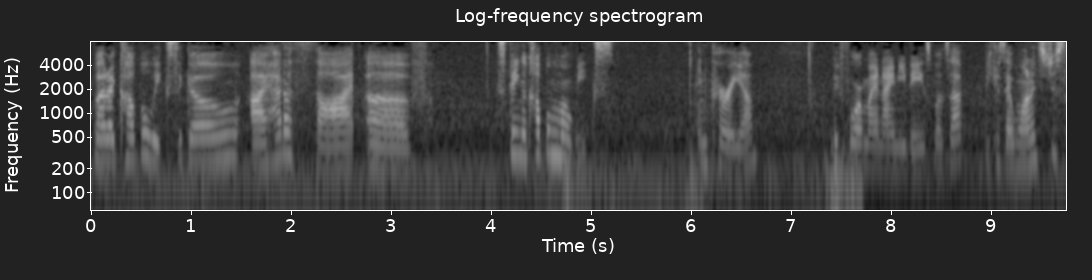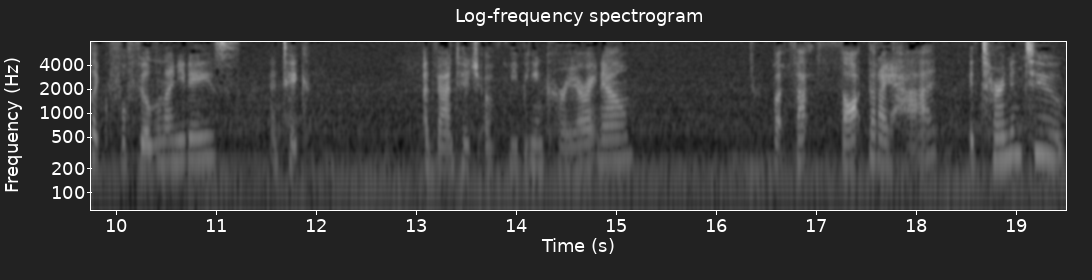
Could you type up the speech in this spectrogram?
But a couple weeks ago, I had a thought of staying a couple more weeks in Korea before my 90 days was up because I wanted to just like fulfill the 90 days and take advantage of me being in Korea right now. But that thought that I had, it turned into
